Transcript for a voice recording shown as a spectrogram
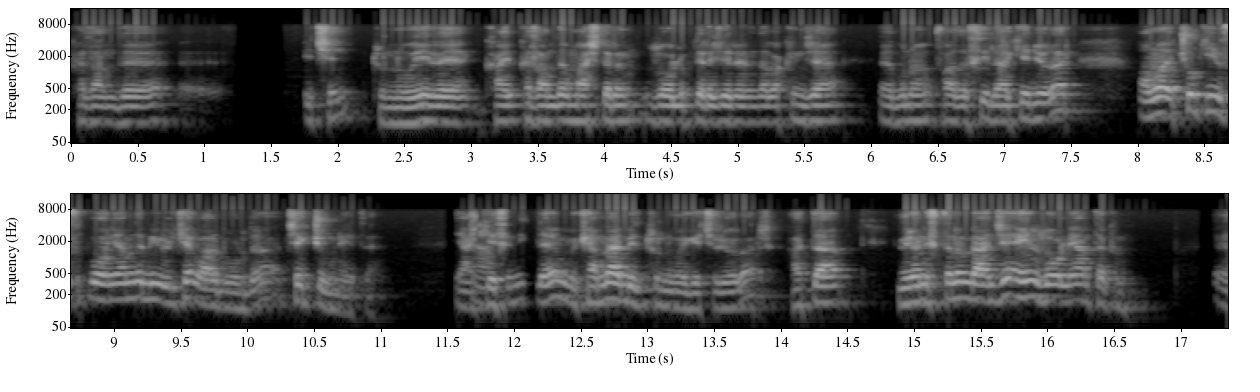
kazandığı e, için turnuvayı ve kazandığı maçların zorluk derecelerine bakınca e, bunu fazlasıyla hak ediyorlar. Ama çok iyi bir futbol oynayan da bir ülke var burada. Çek Cumhuriyeti. Yani evet. kesinlikle mükemmel bir turnuva geçiriyorlar. Hatta Yunanistan'ın bence en zorlayan takım e,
